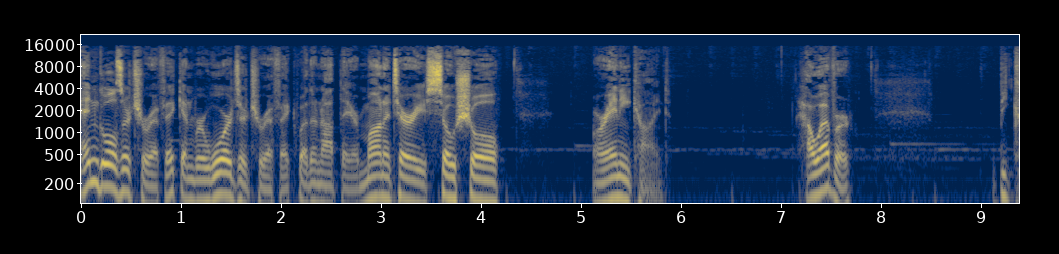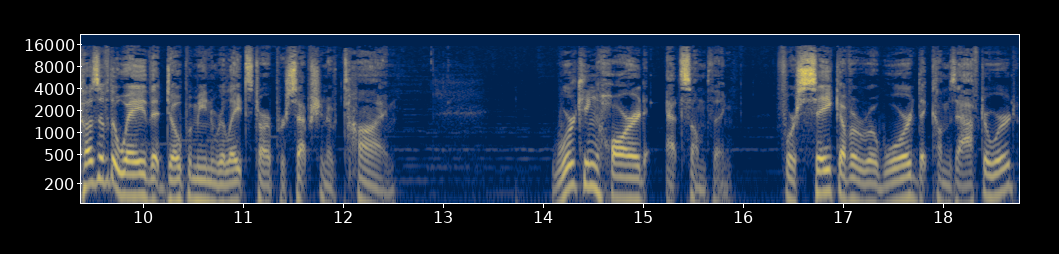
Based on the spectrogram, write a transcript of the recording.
End goals are terrific and rewards are terrific, whether or not they are monetary, social, or any kind. However, because of the way that dopamine relates to our perception of time, working hard at something for sake of a reward that comes afterward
